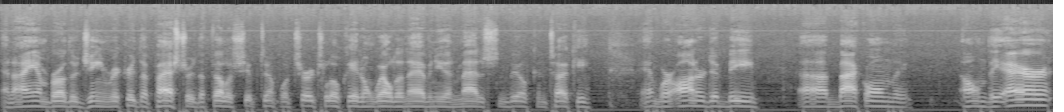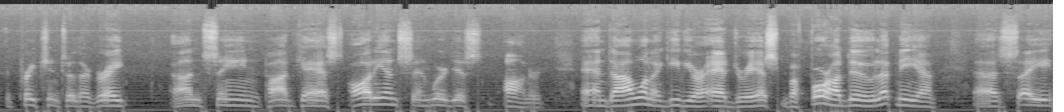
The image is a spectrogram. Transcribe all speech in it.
And I am Brother Gene Rickard, the pastor of the Fellowship Temple Church located on Weldon Avenue in Madisonville, Kentucky. And we're honored to be uh, back on the on the air preaching to the great unseen podcast audience, and we're just honored. And I want to give you our address. Before I do, let me uh, uh, say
